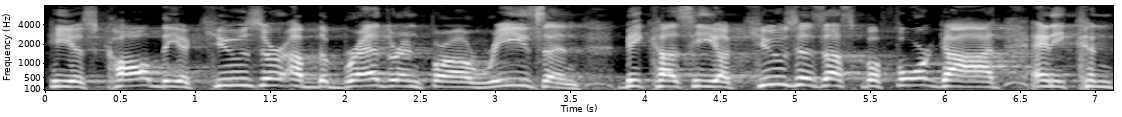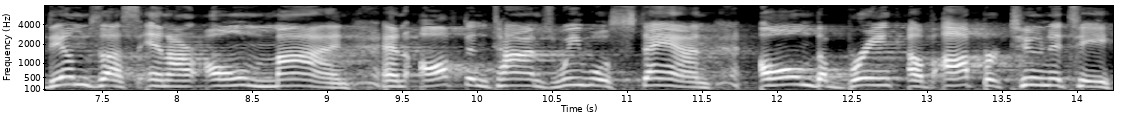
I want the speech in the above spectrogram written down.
He is called the accuser of the brethren for a reason because he accuses us before God and he condemns us in our own mind. And oftentimes we will stand on the brink of opportunity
